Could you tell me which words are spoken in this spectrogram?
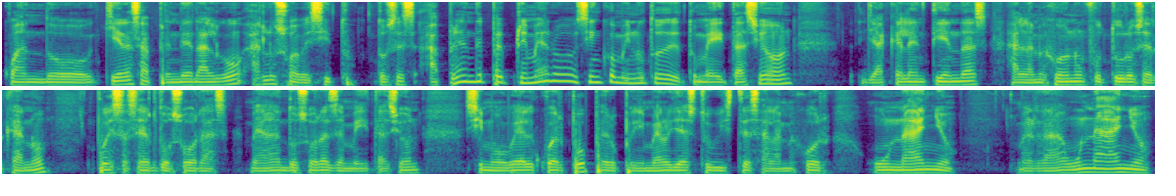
cuando quieras aprender algo, hazlo suavecito. Entonces, aprende primero cinco minutos de tu meditación, ya que la entiendas, a lo mejor en un futuro cercano puedes hacer dos horas, dan dos horas de meditación sin mover el cuerpo, pero primero ya estuviste a lo mejor un año, ¿verdad? Un año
